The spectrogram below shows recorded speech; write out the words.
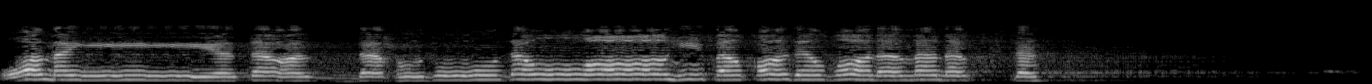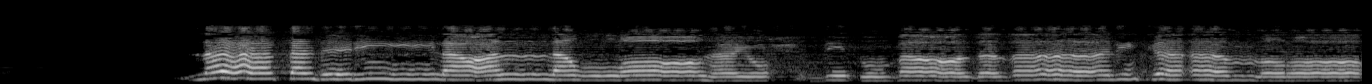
ومن يتعد حدود الله فقد ظلم ذلك أمرا.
